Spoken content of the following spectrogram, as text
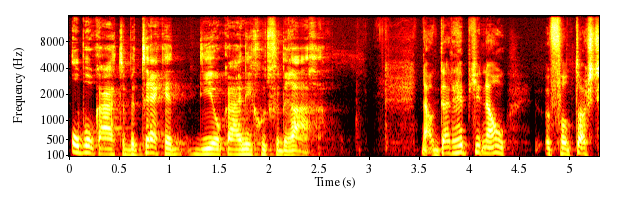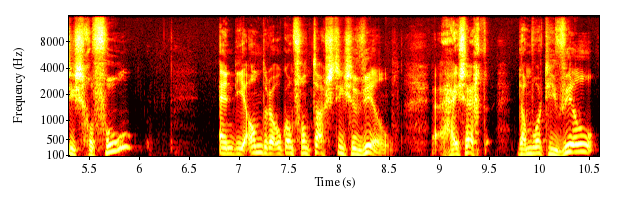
op elkaar te betrekken die elkaar niet goed verdragen. Nou, daar heb je nou een fantastisch gevoel. en die andere ook een fantastische wil. Hij zegt, dan wordt die wil,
